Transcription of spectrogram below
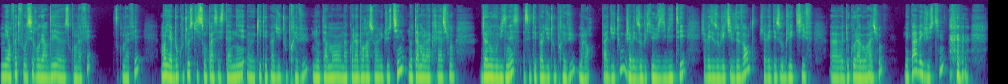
Mais en fait, il faut aussi regarder euh, ce qu'on a fait. Ce qu'on a fait. Moi, il y a beaucoup de choses qui sont passées cette année euh, qui n'étaient pas du tout prévues, notamment ma collaboration avec Justine, notamment la création d'un nouveau business. C'était pas du tout prévu. Mais alors, pas du tout. J'avais des objectifs de visibilité, j'avais des objectifs de vente, j'avais des objectifs de collaboration, mais pas avec Justine.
